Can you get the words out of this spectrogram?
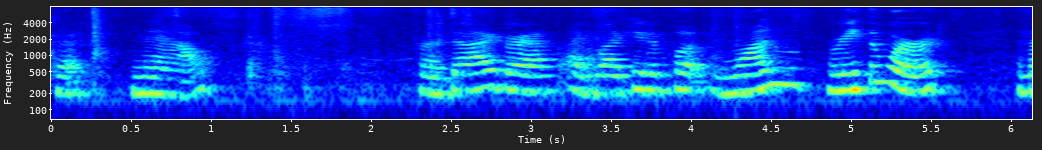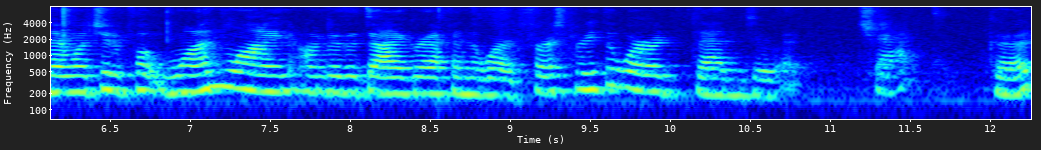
Good, now, for a digraph, I'd like you to put one, read the word, and then I want you to put one line under the digraph in the word. First read the word, then do it. Chat. Good,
